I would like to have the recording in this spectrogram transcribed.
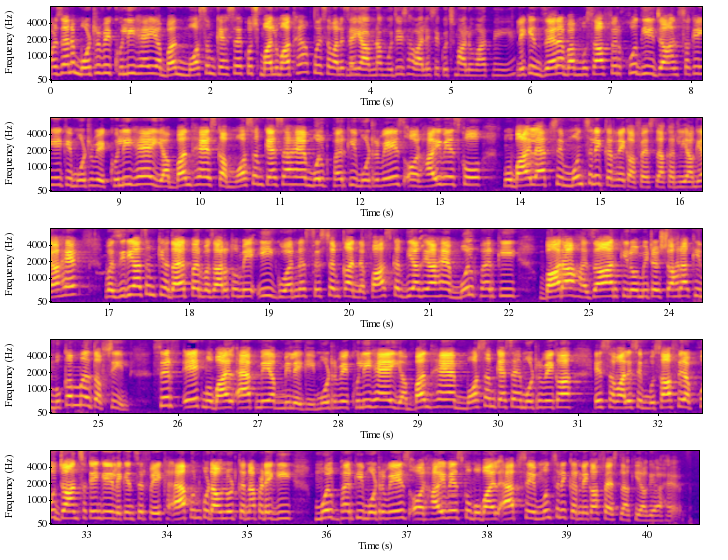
और जैनब मोटरवे खुली है या बंद मौसम कैसा है कुछ मालूम है आपको इस हवाले से? नहीं आमना मुझे इस हवाले से कुछ मालूम नहीं है। लेकिन जैनब अब मुसाफिर खुद ये जान सकेंगे कि मोटरवे खुली है या बंद है इसका मौसम कैसा है मुल्क भर की मोटरवेज और हाईवेज को मोबाइल ऐप से मुंसलिक करने का फैसला कर लिया गया है। वज़ीर आज़म की हदायत पर वजारतों में ई गवर्नेंस सिस्टम का नफाज कर दिया गया है। मुल्क भर की बारह हज़ार किलोमीटर शाहरा की मुकम्मल तफसील सिर्फ़ एक मोबाइल ऐप में अब मिलेगी। मोटरवे खुली है या बंद है? मौसम कैसा है मोटरवे का? इस हवाले से मुसाफिर अब खुद जान सकेंगे, लेकिन सिर्फ़ एक ऐप उनको डाउनलोड करना पड़ेगी। मुल्क भर की मोटरवेज और हाईवेज को मोबाइल ऐप से मुंसलिक करने का फैसला किया गया है।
